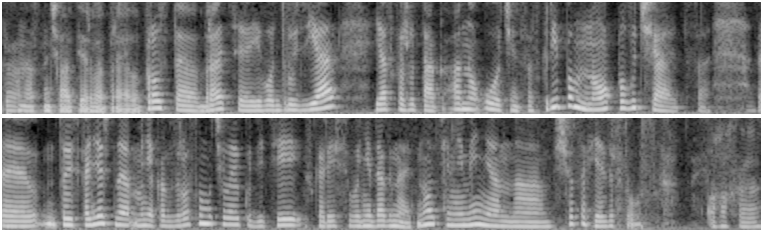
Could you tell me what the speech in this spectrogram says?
да. у нас сначала первое правило. Просто братья и вот друзья, я скажу так, оно очень со скрипом, но получается. Угу. То есть, конечно, мне как взрослому человеку детей, скорее всего, не догнать. Но, тем не менее, на счетах я виртуоз. Ага.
